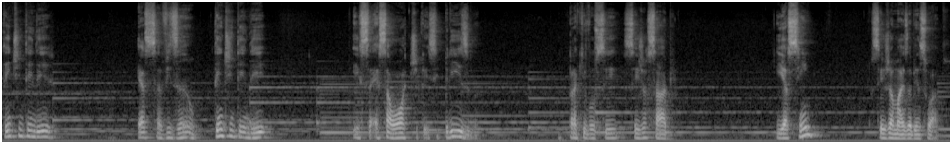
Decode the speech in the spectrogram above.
tente entender essa visão, tente entender essa, essa ótica, esse prisma, para que você seja sábio e assim seja mais abençoado.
